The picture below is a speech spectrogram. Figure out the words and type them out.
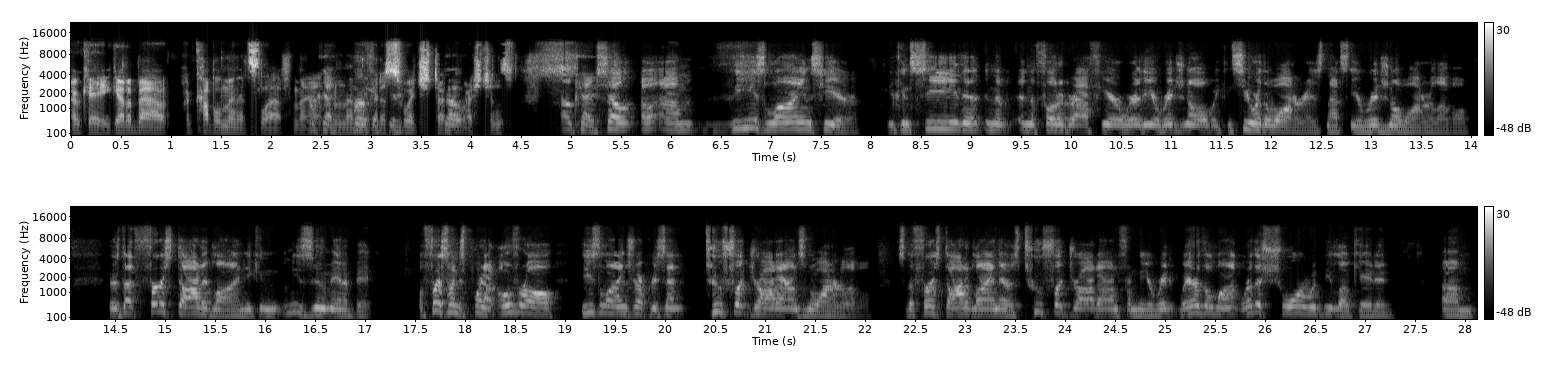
Okay, you got about a couple minutes left, Matt, okay, and then we're going to switch to so, questions. Okay, so uh, um, these lines here, you can see that in the in the photograph here where the original, we can see where the water is, and that's the original water level. There's that first dotted line. You can, let me zoom in a bit. Well, first I just point out, overall, these lines represent two foot drawdowns in water level. So the first dotted line there is two foot drawdown from the where the line, where the shore would be located um,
